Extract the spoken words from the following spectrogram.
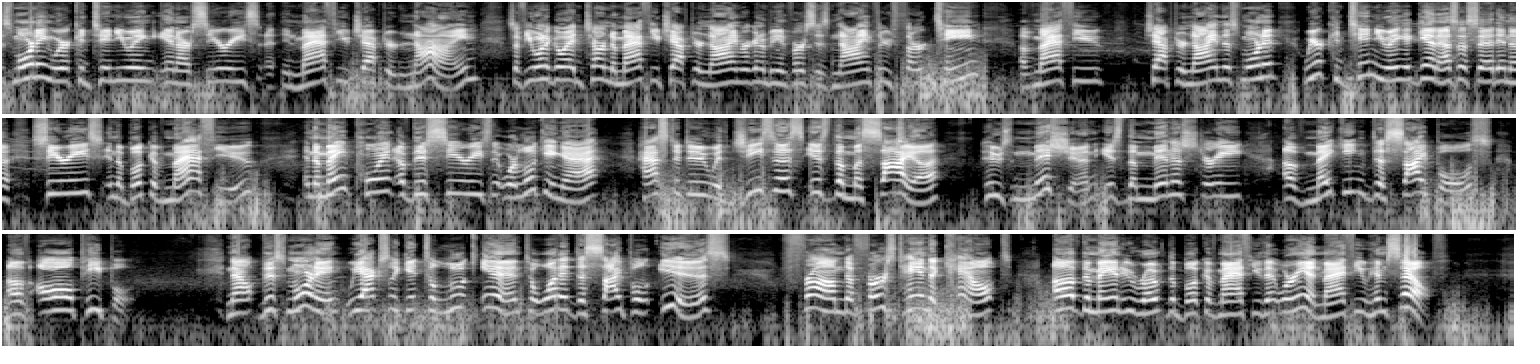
This morning we're continuing in our series uh, in Matthew chapter 9. So if you want to go ahead and turn to Matthew chapter 9, we're going to be in verses 9 through 13 of Matthew chapter 9 this morning. We're continuing, again, as I said, in a series in the book of Matthew. And the main point of this series that we're looking at has to do with Jesus is the Messiah whose mission is the ministry of making disciples of all people. Now, this morning, we actually get to look into what a disciple is from the first hand account of the man who wrote the book of Matthew that we're in, Matthew himself.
